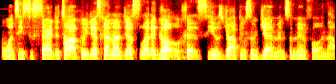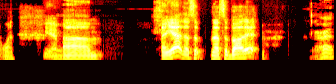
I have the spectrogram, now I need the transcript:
once he started to talk, we just kind of just let it go because he was dropping some gem and some info in that one. yeah. Um, and yeah, that's that's about it. all right.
